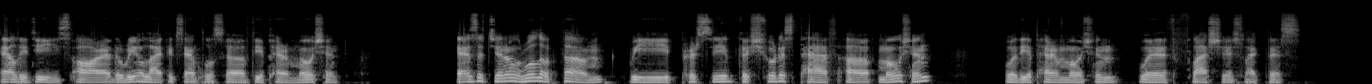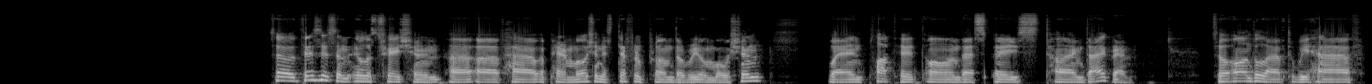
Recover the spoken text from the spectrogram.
LEDs are the real-life examples of the apparent motion. As a general rule of thumb, we perceive the shortest path of motion or the apparent motion with flashes like this. So this is an illustration uh, of how apparent motion is different from the real motion when plotted on the space-time diagram. So on the left, we have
